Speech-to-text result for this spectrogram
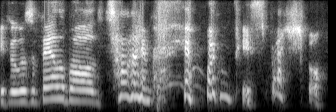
If it was available all the time it wouldn't be special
